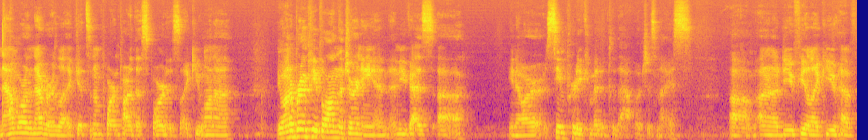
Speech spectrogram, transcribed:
now more than ever, like it's an important part of the sport. Is like you wanna, you wanna bring people on the journey, and and you guys, uh, you know, are seem pretty committed to that, which is nice. Um, I don't know. Do you feel like you have?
